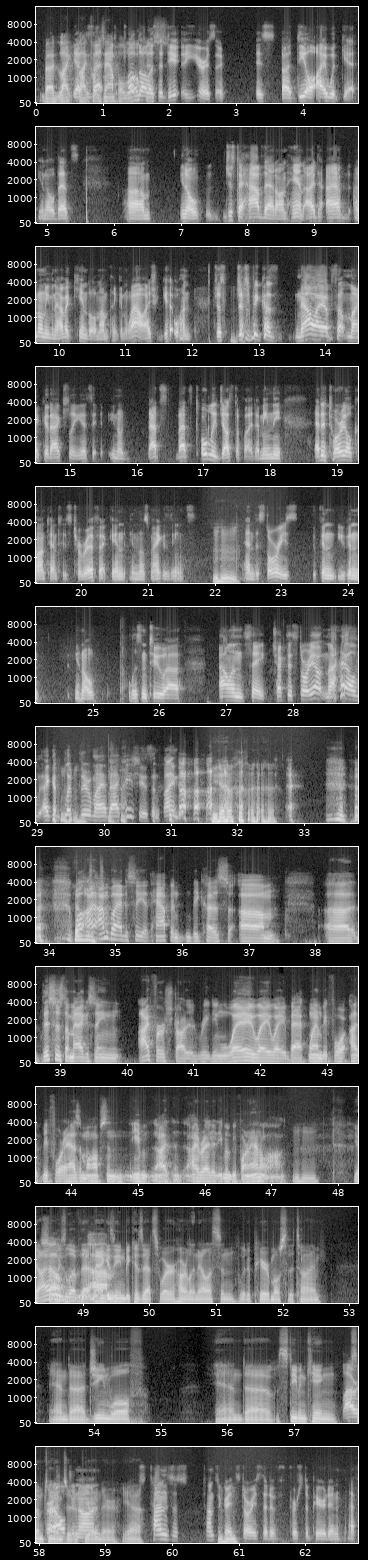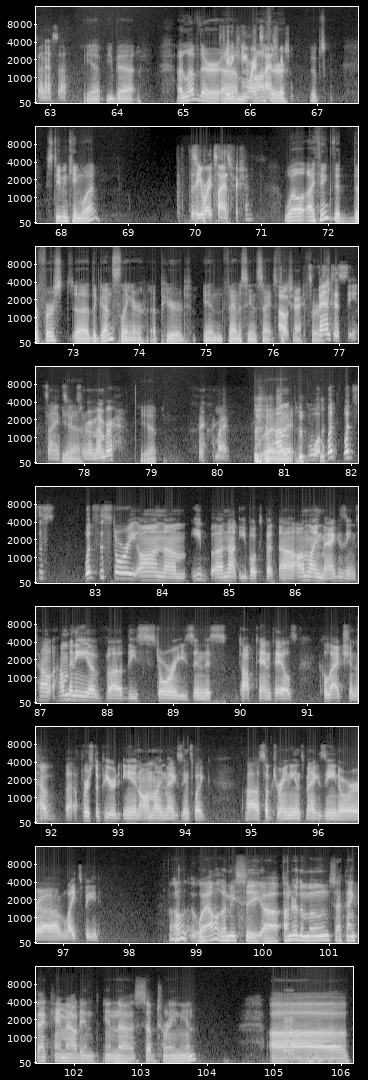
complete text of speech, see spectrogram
But like, Yeah, like 'cause for that- example, twelve dollars a, de- a year is a is a deal I would get. You know, that's um, you know just to have that on hand. I'd, I have I don't even have a Kindle, and I'm thinking, wow, I should get one just just because now I have something I could actually. You know, that's that's totally justified. I mean, the editorial content is terrific in in those magazines, Mhm. and the stories you can you can you know listen to. Uh, Alan say, check this story out, and I'll I can flip through my back issues and find it. Yeah. well, I, I'm glad to see it happen because um, uh, this is the magazine I first started reading way, way, way back when before I, before Asimov's, and even I, I read it even before Analog. Yeah, I So, always loved that um, magazine because that's where Harlan Ellison would appear most of the time, and uh, Gene Wolfe, and uh, Stephen King Flower sometimes would appear in there. Yeah, There's tons of tons of great stories that have first appeared in F&SF. yeah, you bet. I love their Stephen um, King writes science author. fiction? Oops, Stephen King. What? Does he write science fiction? Well, I think that the first uh, the Gunslinger appeared in fantasy and science fiction Okay. First. fantasy and science Yeah. fiction. Remember? Yeah, Right. right, Um, right. wh- what what's this? What's the story on um, e uh, not ebooks but uh, online magazines? How how many of uh, these stories in this top ten tales collection have uh, first appeared in online magazines like uh, Subterraneans magazine or uh, Lightspeed? Oh well, let me see. Uh, Under the Moons, I think that came out in in uh, Subterranean. Uh,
